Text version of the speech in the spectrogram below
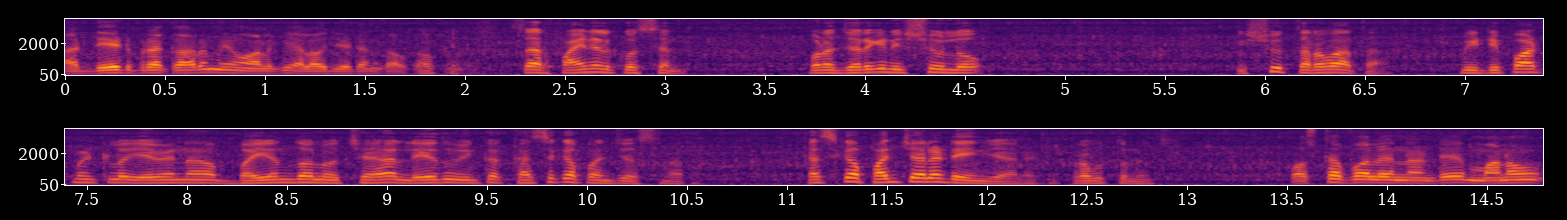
ఆ డేట్ ప్రకారం మేము వాళ్ళకి అలౌ చేయడానికి అవకాశం. ఓకే. Sir final question. మన జరిగిన ఇష్యూలో ఇష్యూ తర్వాత మీ డిపార్ట్మెంట్లో ఏమైనా భయాందోళన వచ్చాయా? లేదు ఇంకా కసిగా పనిచేస్తున్నారు. కసిగా పనిచేయాలంటే ఏం చేయాలండి ప్రభుత్వం నుంచి? ఫస్ట్ ఆఫ్ ఆల్ ఏంటంటే మనం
